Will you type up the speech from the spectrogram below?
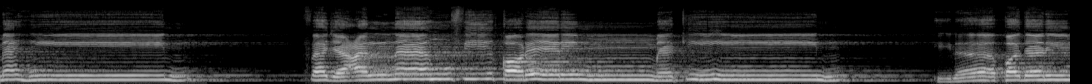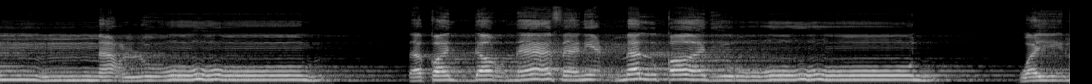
مهين؟ فجعلناه في قرير مكين. إلى قدر معلوم فقدرنا فنعم القادرون. ويل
